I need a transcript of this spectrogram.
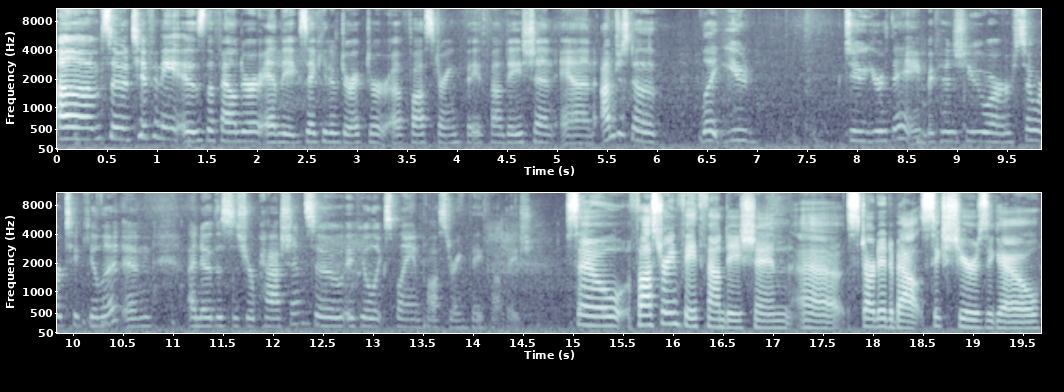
um, so Tiffany is the founder and the executive director of Fostering Faith Foundation, and I'm just gonna let you do your thing because you are so articulate, and I know this is your passion. So, if you'll explain Fostering Faith Foundation. So, Fostering Faith Foundation uh, started about six years ago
